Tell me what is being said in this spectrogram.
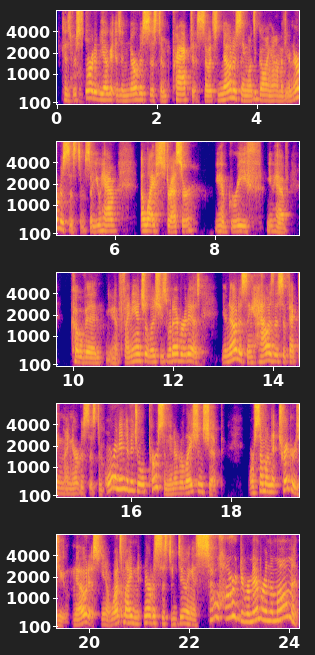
Because restorative yoga is a nervous system practice. So it's noticing what's going on with your nervous system. So you have a life stressor, you have grief, you have COVID, you have financial issues, whatever it is. You're noticing how is this affecting my nervous system or an individual person in a relationship or someone that triggers you. Notice, you know, what's my nervous system doing? It's so hard to remember in the moment.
